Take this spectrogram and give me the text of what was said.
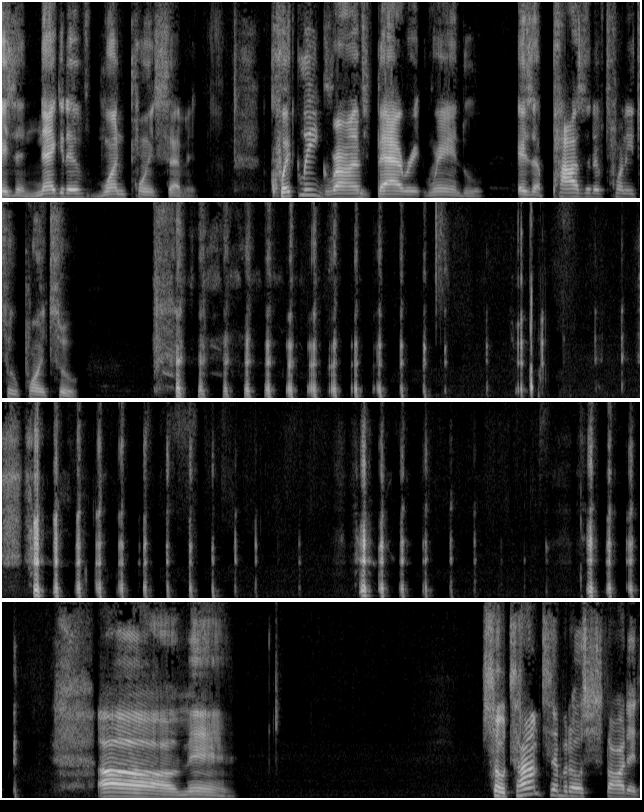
is a negative 1.7. Quickley, Grimes, Barrett, Randle is a positive 22.2. oh man. So Tom Thibodeau started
